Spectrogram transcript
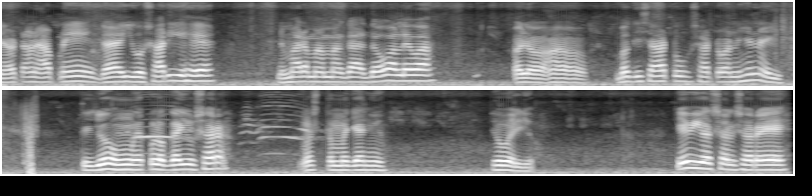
ને અટાણે આપણે ગાયો સારી છે ને મારા મામા ગા દવા લેવા. ઓલો બગીચા આટું સાટવાની છે ને એ તો જો હું એકલો ગાયો સારા. મસ્ત મજાની જોવા લ્યો. કેવી અસલ સરે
